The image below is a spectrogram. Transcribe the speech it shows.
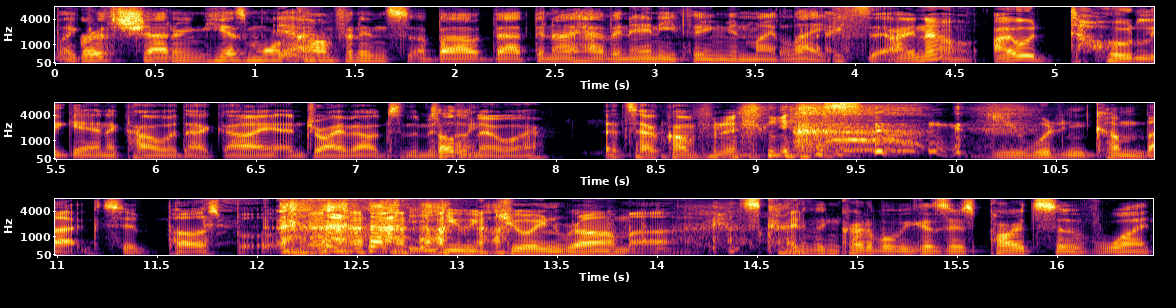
like earth shattering. He has more yeah. confidence about that than I have in anything in my life. I know. I would totally get in a car with that guy and drive out to the middle totally. of nowhere. That's how confident he is. you wouldn't come back to passport. you would join Rama. It's kind of incredible because there's parts of what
